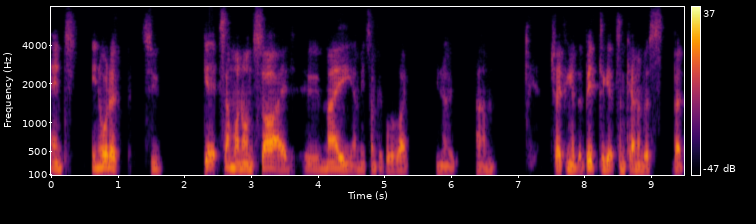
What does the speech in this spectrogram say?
and in order to get someone on side who may, I mean, some people are like, you know, um, chafing at the bit to get some cannabis, but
